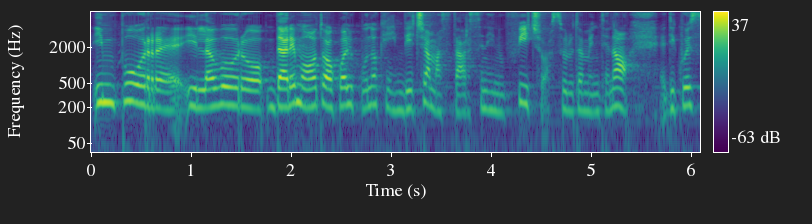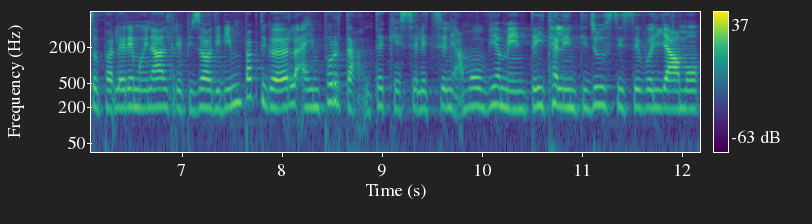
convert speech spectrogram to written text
imporre il lavoro da remoto a qualcuno che invece ama starsene in ufficio, assolutamente no. E di questo parleremo in altri episodi di Impact Girl. È importante che selezioniamo ovviamente i talenti giusti se vogliamo,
